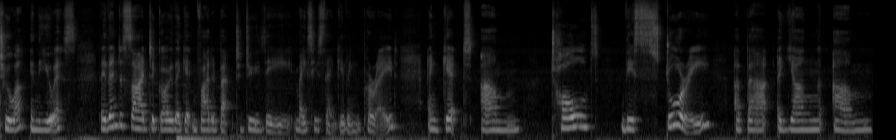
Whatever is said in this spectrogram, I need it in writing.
tour in the US. They then decide to go. They get invited back to do the Macy's Thanksgiving parade, and get um, told this story about a young um,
